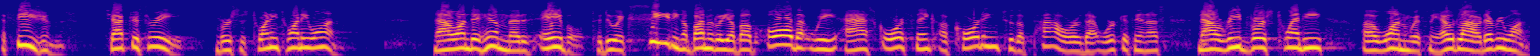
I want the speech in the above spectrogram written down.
Ephesians chapter 3, verses 20 21. Now unto him that is able to do exceeding abundantly above all that we ask or think, according to the power that worketh in us. Now read verse 21 with me, out loud, everyone.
